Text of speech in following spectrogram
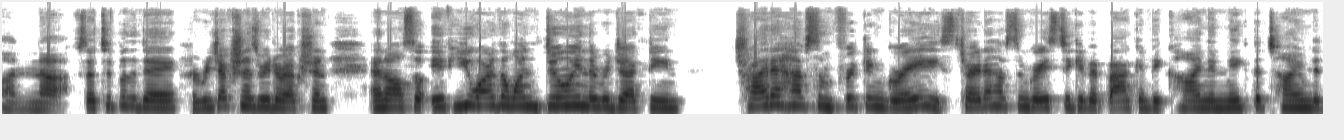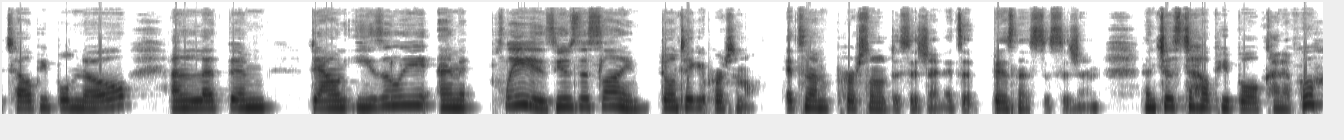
enough. So tip of the day, rejection is redirection. And also if you are the one doing the rejecting, try to have some freaking grace. Try to have some grace to give it back and be kind and make the time to tell people no and let them down easily. And please use this line. Don't take it personal. It's not a personal decision. It's a business decision. And just to help people kind of whew,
